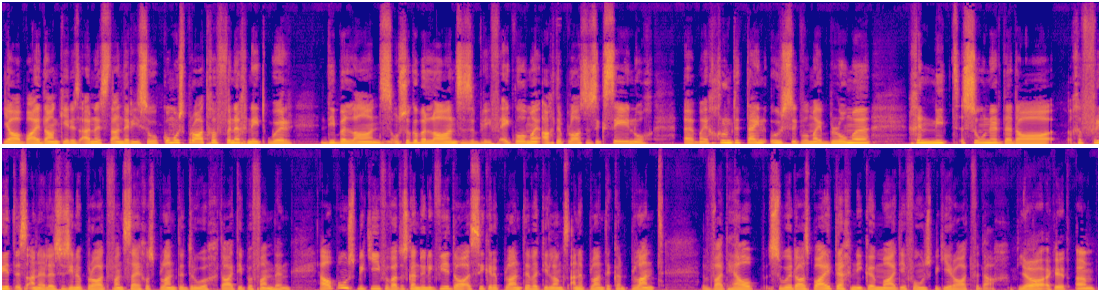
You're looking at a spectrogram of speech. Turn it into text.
ja, baie dankie. Dis Arne Stander hier. So kom ons praat gou vinnig net oor die balans. Ons soek 'n balans asseblief. Ek wil my agterplaas soos ek sê nog uh, my groentetuin oes. Ek wil my blomme geniet sonder dat daar gevreet is aan hulle soos jy nou praat van sygelsplante droog, daai tipe van ding. Help ons bietjie vir wat ons kan doen. Ek weet daar is sekere plante wat jy langs ander plante kan plant wat help. So daar's baie tegnieke, maar het jy vir ons bietjie raad vandag? Ja, ek het ehm um,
